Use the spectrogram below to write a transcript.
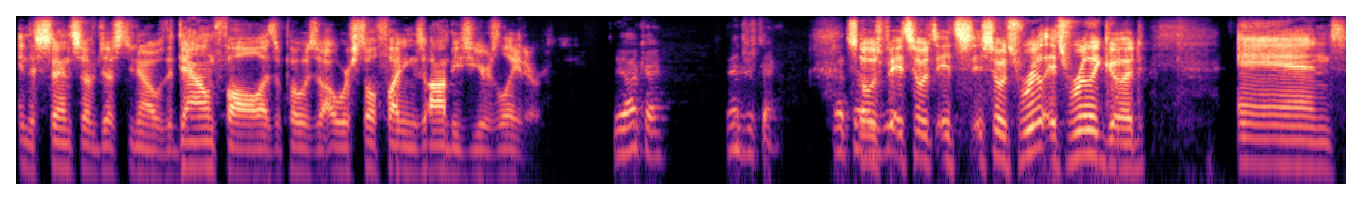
in the sense of just you know the downfall as opposed to oh we're still fighting zombies years later. Yeah. Okay. Interesting. That's so it's, so it's it's so it's really it's really good, and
